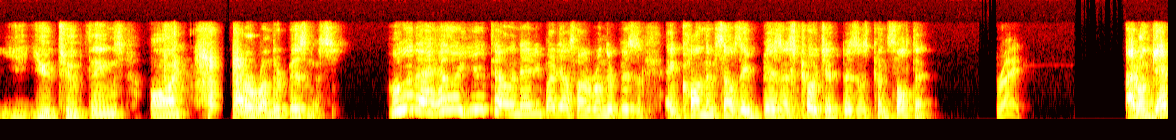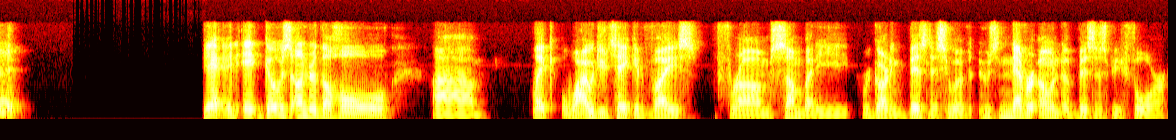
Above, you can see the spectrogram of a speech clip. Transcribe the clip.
YouTube things on how to run their business. Who the hell are you telling anybody else how to run their business and calling themselves a business coach, a business consultant? Right. I don't get it. Yeah, it, it goes under the whole um like why would you take advice from somebody regarding business who have who's never owned a business before?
